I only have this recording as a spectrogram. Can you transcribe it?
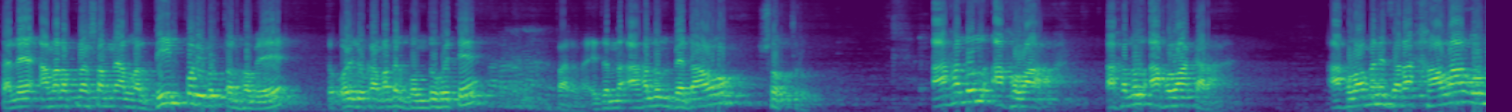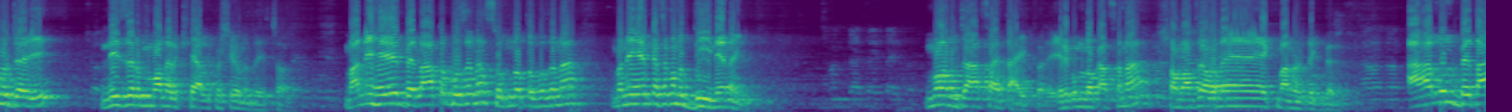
তাহলে আমার আপনার সামনে আল্লাহর দিন পরিবর্তন হবে, তো ওই লোক আমাদের বন্ধু হইতে পারে না। এই জন্য আহালুল বেদাও শত্রু। আহালুল আহওয়া। আহালুল আহওয়া কারা? আহওয়া মানে যারা হাওয়া অনুযায়ী নিজের মনের খেয়াল খুশি অনুযায়ী চলে। মানে হে বেদাতও বোঝে না, সুন্নত বোঝে না মানে এর কাছে কোনো দিনে নাই। মন যা চায় তাই করে। এরকম লোক আছে না? সমাজে অনেক মানুষ দেখবেন। আহলুল বেদা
